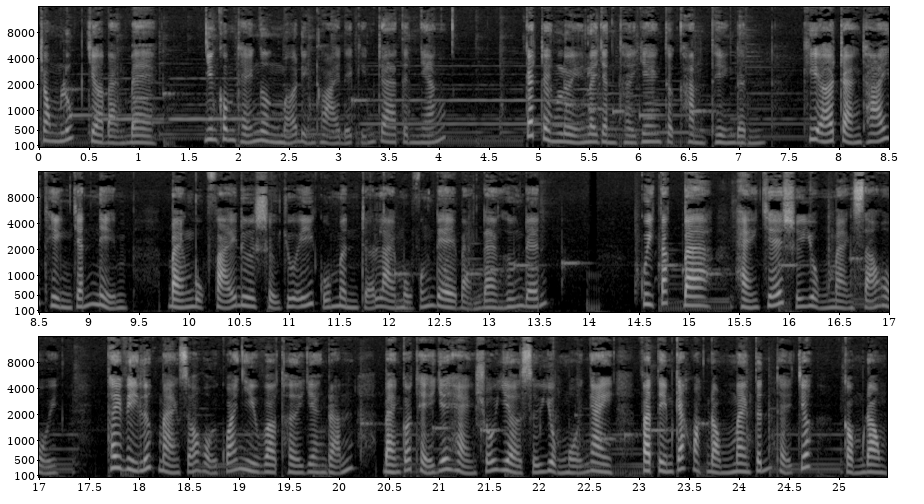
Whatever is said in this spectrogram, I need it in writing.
trong lúc chờ bạn bè nhưng không thể ngừng mở điện thoại để kiểm tra tin nhắn. Cách rèn luyện là dành thời gian thực hành thiền định. Khi ở trạng thái thiền chánh niệm, bạn buộc phải đưa sự chú ý của mình trở lại một vấn đề bạn đang hướng đến. Quy tắc 3. Hạn chế sử dụng mạng xã hội. Thay vì lướt mạng xã hội quá nhiều vào thời gian rảnh, bạn có thể giới hạn số giờ sử dụng mỗi ngày và tìm các hoạt động mang tính thể chất, cộng đồng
